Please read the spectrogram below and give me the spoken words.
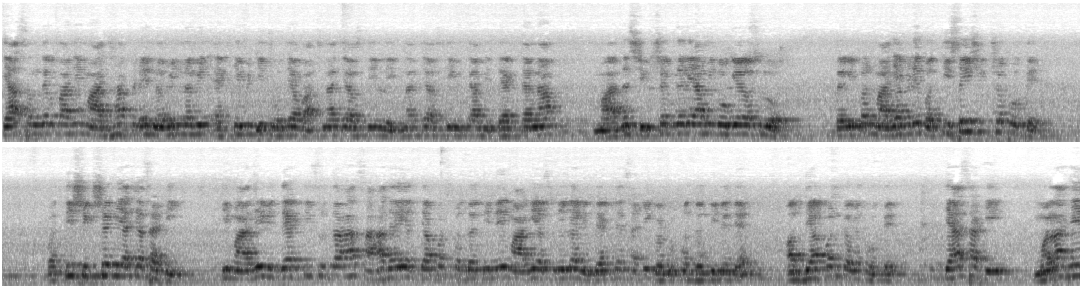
त्या संदर्भाने माझ्याकडे नवीन नवीन ॲक्टिव्हिटीज होत्या. वाचनाच्या असतील लेखनाच्या असतील. त्या विद्यार्थ्यांना माझं शिक्षक जरी आम्ही दोघे असलो तरी पण माझ्याकडे बत्तीसही शिक्षक होते. बत्तीस शिक्षक याच्यासाठी की माझे विद्यार्थी सुद्धा हा सहाध्यायी अध्यापन पद्धतीने मागे असलेल्या विद्यार्थ्यांसाठी गटू पद्धतीने ते अध्यापन करत होते. त्यासाठी मला हे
